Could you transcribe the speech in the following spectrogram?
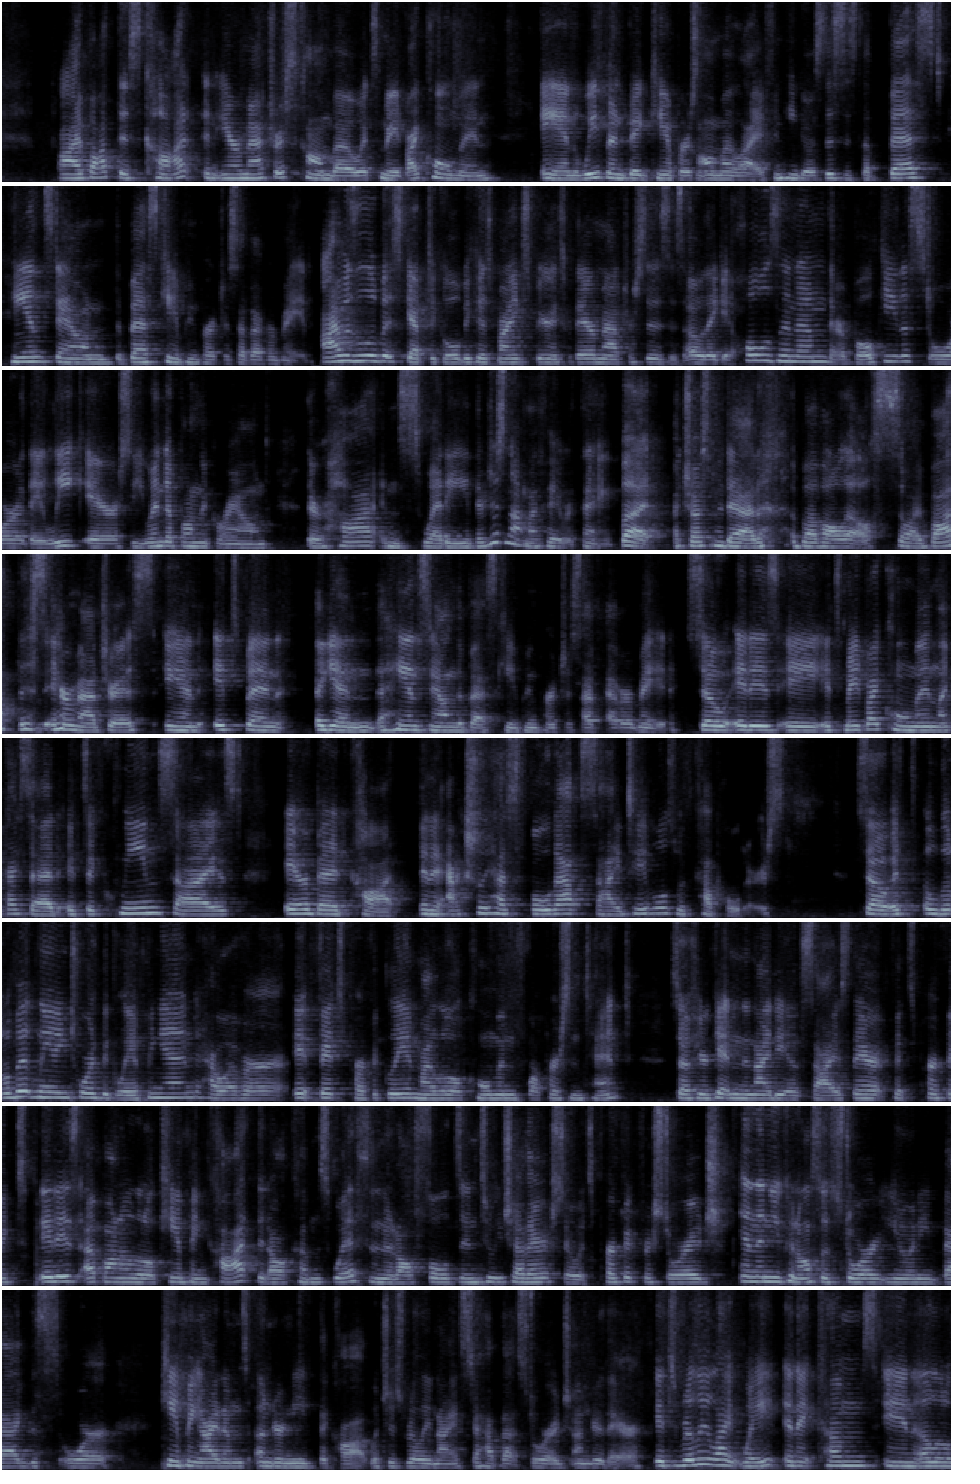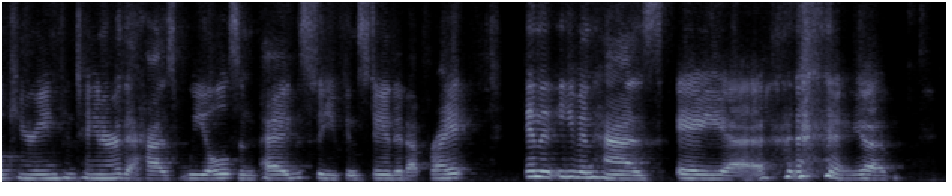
I bought this cot and air mattress combo. It's made by Coleman. And we've been big campers all my life. And he goes, This is the best, hands down, the best camping purchase I've ever made. I was a little bit skeptical because my experience with air mattresses is, oh, they get holes in them, they're bulky to store, they leak air. So you end up on the ground. They're hot and sweaty. They're just not my favorite thing. But I trust my dad above all else. So I bought this air mattress and it's been again the hands down the best camping purchase i've ever made so it is a it's made by coleman like i said it's a queen sized airbed cot and it actually has fold out side tables with cup holders so it's a little bit leaning toward the glamping end however it fits perfectly in my little coleman four person tent so if you're getting an idea of size there, it fits perfect. It is up on a little camping cot that all comes with and it all folds into each other. So it's perfect for storage. And then you can also store, you know, any bags or camping items underneath the cot, which is really nice to have that storage under there. It's really lightweight and it comes in a little carrying container that has wheels and pegs so you can stand it upright. And it even has a, uh,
